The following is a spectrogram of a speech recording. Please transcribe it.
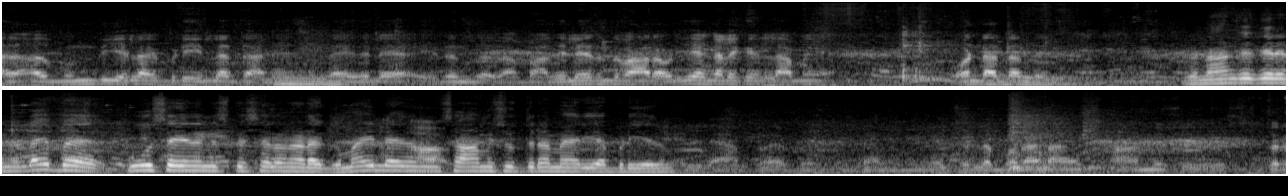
அது- முந்தியெல்லாம் இப்படி இல்லை தானே. சின்ன இதில் இருந்தது. அப்போ அதிலேருந்து வரபடியே எங்களுக்கு எல்லாமே ஒன்றா தான் தெரியும். இப்போ நாங்கள் கேட்குற என்னடா இப்போ பூசை எதுவும் ஸ்பெஷலாக நடக்குமா? இல்லை சாமி சுற்றுற மாதிரி அப்படி எதுவும்? இல்லை அப்போ சொல்ல போனால் நாங்கள் சாமி சு- சுற்றுற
